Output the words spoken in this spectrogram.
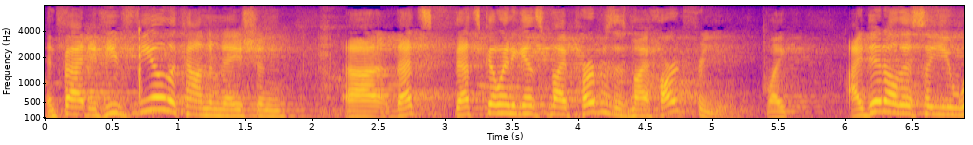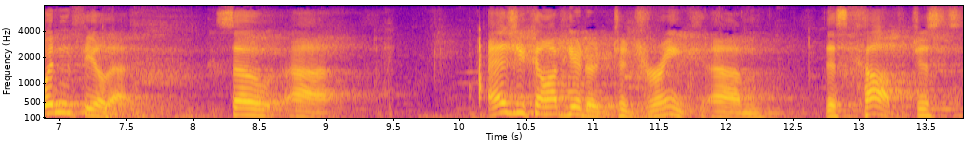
In fact, if you feel the condemnation, uh, that's, that's going against my purposes, my heart for you. Like, I did all this so you wouldn't feel that. So, uh, as you come up here to, to drink, um, this cup, just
